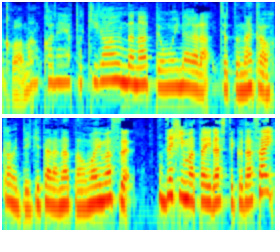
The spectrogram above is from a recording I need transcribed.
だからなんかね、やっぱ気が合うんだなって思いながら、ちょっと仲を深めていけたらなと思います。ぜひまたいらしてください。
